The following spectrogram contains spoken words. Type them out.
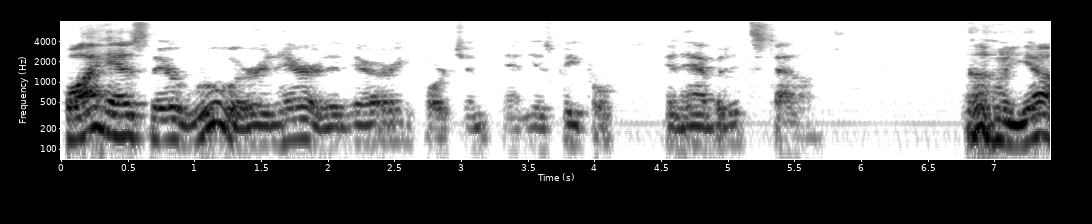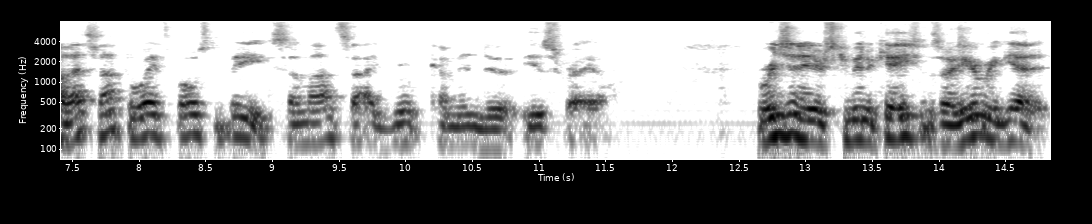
Why has their ruler inherited herring fortune and his people inhabit its towns? Yeah, that's not the way it's supposed to be. Some outside group come into Israel. Originators communication, so here we get it.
